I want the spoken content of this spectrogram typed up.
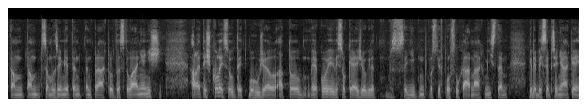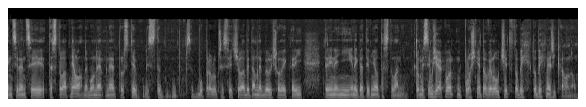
tam, tam samozřejmě ten, ten práh pro testování je nižší. Ale ty školy jsou teď bohužel, a to jako i vysoké, že jo, kde sedí prostě v posluchárnách místem, kde by se při nějaké incidenci testovat mělo, nebo ne, ne prostě byste se opravdu přesvědčil, aby tam nebyl člověk, který, který není negativně otestovaný. To myslím, že jako plošně to vyloučit, to bych, to bych neříkal. No.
